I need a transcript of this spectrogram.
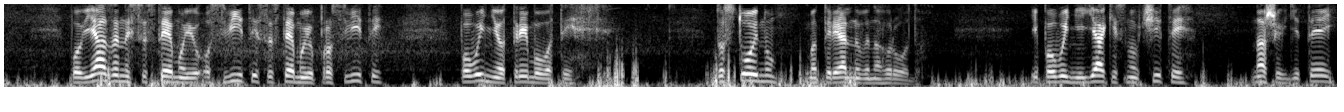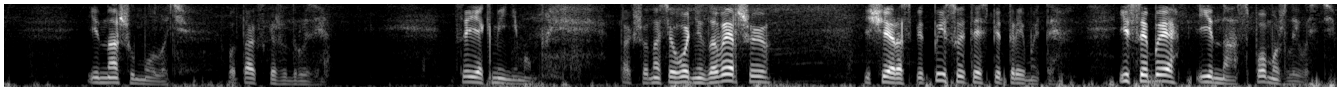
пов'язані з системою освіти, системою просвіти, повинні отримувати достойну матеріальну винагороду. І повинні якісно вчити наших дітей і нашу молодь. Отак скажу, друзі. Це як мінімум. Так що на сьогодні завершую. І ще раз підписуйтесь, підтримуйте. І себе, і нас по можливості.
